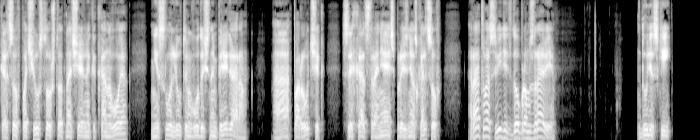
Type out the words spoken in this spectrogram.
Кольцов почувствовал, что от начальника конвоя несло лютым водочным перегаром. «А, поручик!» — слегка отстраняясь, произнес Кольцов. «Рад вас видеть в добром здравии». Дудецкий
